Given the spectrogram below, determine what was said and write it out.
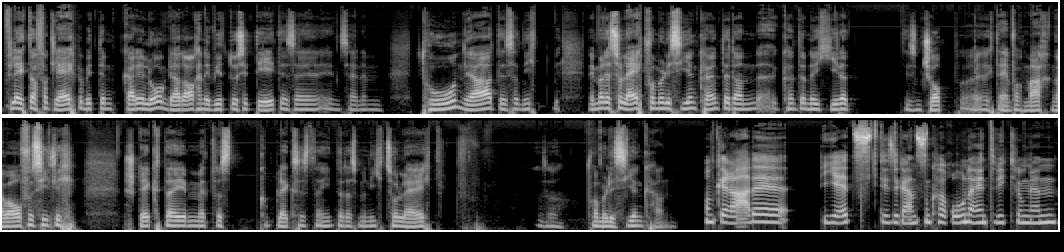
vielleicht auch vergleichbar mit dem Kardiologen, der hat auch eine Virtuosität in, seine, in seinem Tun, ja, dass er nicht, wenn man das so leicht formalisieren könnte, dann könnte natürlich jeder diesen Job recht einfach machen, aber offensichtlich steckt da eben etwas Komplexes dahinter, dass man nicht so leicht also formalisieren kann. Und gerade jetzt, diese ganzen Corona-Entwicklungen,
